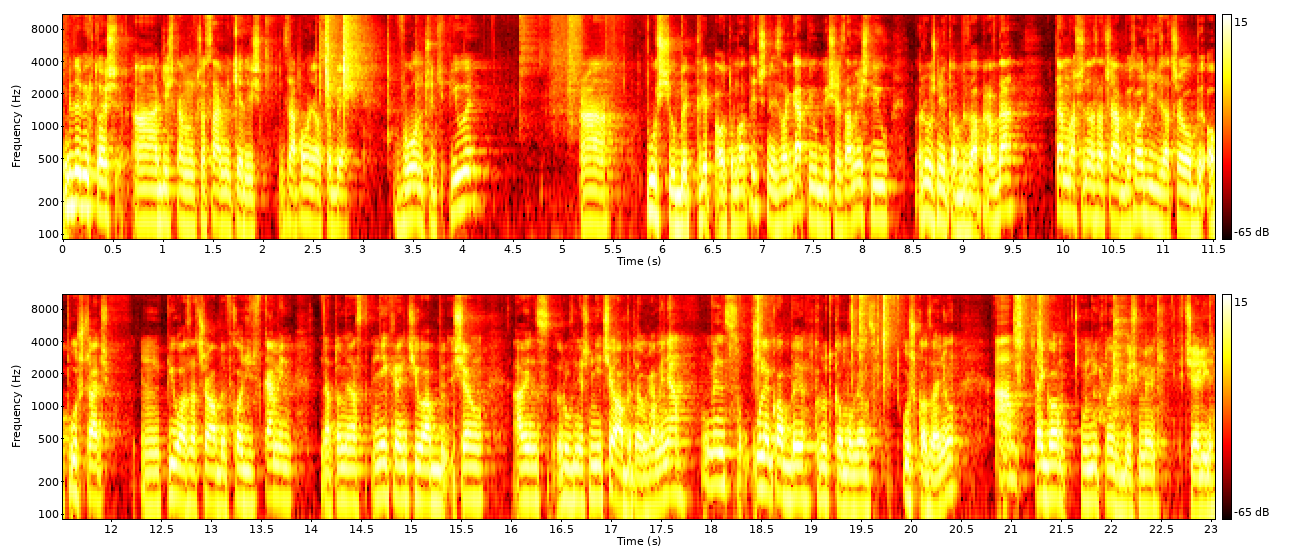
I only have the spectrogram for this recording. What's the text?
Gdyby ktoś a, gdzieś tam czasami kiedyś zapomniał sobie włączyć piły, a puściłby tryb automatyczny, zagapiłby się, zamyślił, różnie to bywa, prawda? Ta maszyna zaczęłaby chodzić, zaczęłoby opuszczać, mm, piła zaczęłaby wchodzić w kamień, natomiast nie kręciłaby się, a więc również nie cięłaby tego kamienia, więc uległaby, krótko mówiąc, uszkodzeniu, a tego uniknąć byśmy chcieli.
